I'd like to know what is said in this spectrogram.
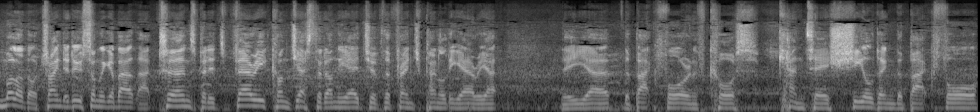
Muller, though, trying to do something about that. Turns, but it's very congested on the edge of the French penalty area. The uh, the back four, and of course Kante shielding the back four.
